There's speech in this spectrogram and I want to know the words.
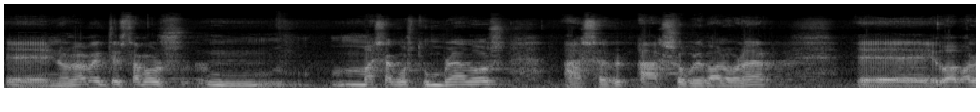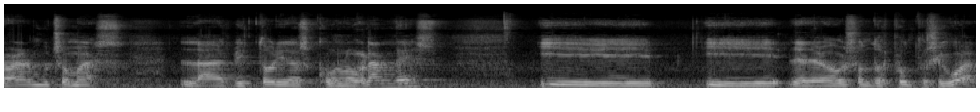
eh, normalmente estamos mmm, más acostumbrados a sobrevalorar eh, o a valorar mucho más las victorias con los grandes y, y desde luego son dos puntos igual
